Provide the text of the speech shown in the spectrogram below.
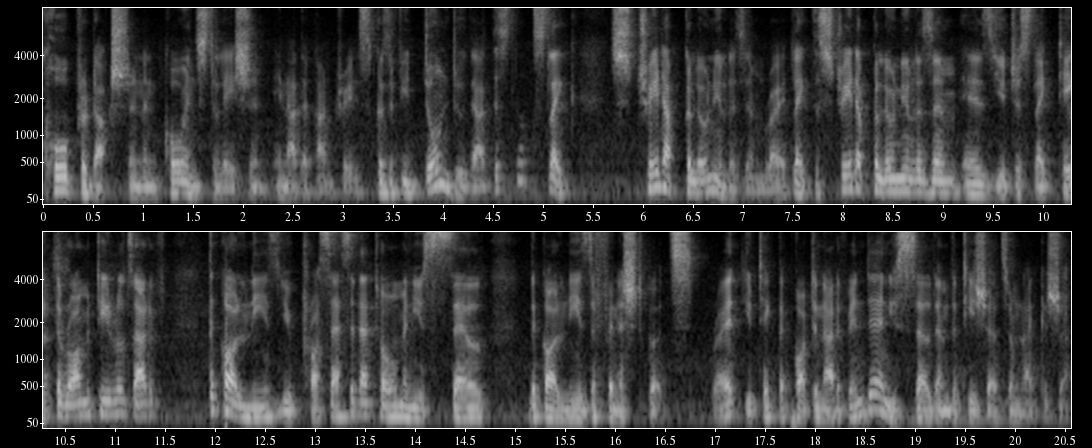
co-production and co-installation in other countries because if you don't do that this looks like straight up colonialism, right? Like the straight up colonialism is you just like take yes. the raw materials out of the colonies, you process it at home, and you sell the colonies the finished goods, right? You take the cotton out of India and you sell them the t-shirts from Lancashire.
